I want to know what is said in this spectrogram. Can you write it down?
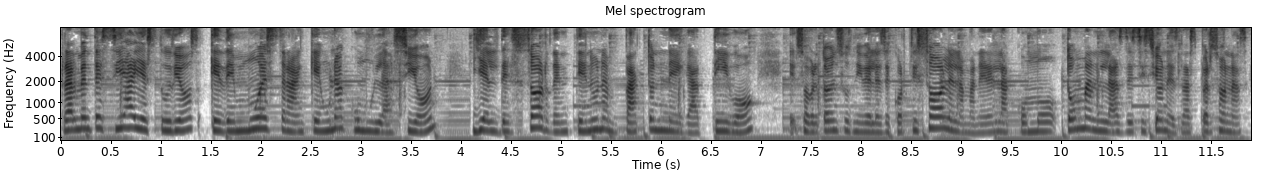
Realmente sí hay estudios que demuestran que una acumulación Y el desorden tiene un impacto negativo, eh, sobre todo en sus niveles de cortisol, en la manera en la cómo toman las decisiones las personas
